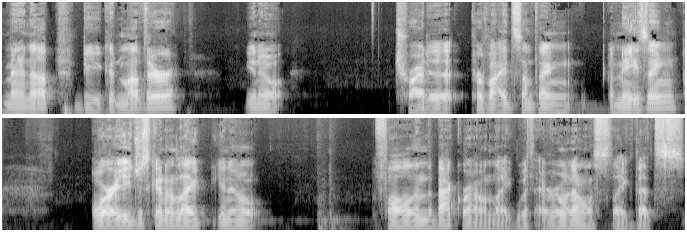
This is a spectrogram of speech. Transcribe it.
man up, be a good mother? You know, try to provide something amazing, or are you just gonna like you know fall in the background like with everyone else? Like that's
